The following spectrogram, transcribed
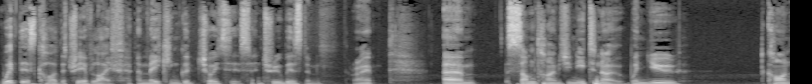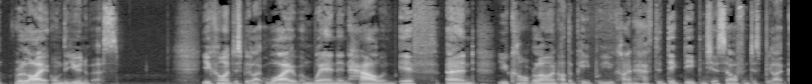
with this card the tree of life and making good choices and true wisdom right? Um, sometimes you need to know when you can't rely on the universe you can't just be like why and when and how and if, and you can't rely on other people. You kind of have to dig deep into yourself and just be like,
